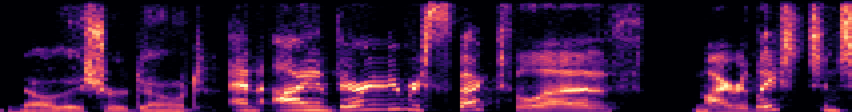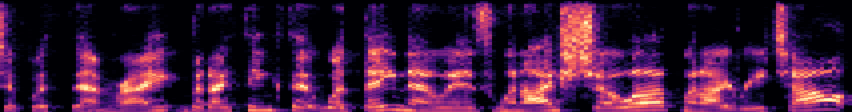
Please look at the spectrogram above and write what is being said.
no they sure don't and i am very respectful of my relationship with them right but i think that what they know is when i show up when i reach out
